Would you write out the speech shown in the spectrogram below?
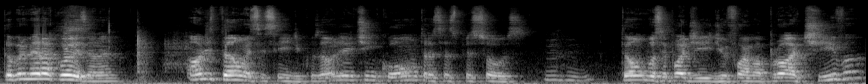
Então, primeira coisa, né? Onde estão esses síndicos? Onde a gente encontra essas pessoas? Uhum. Então, você pode ir de forma proativa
